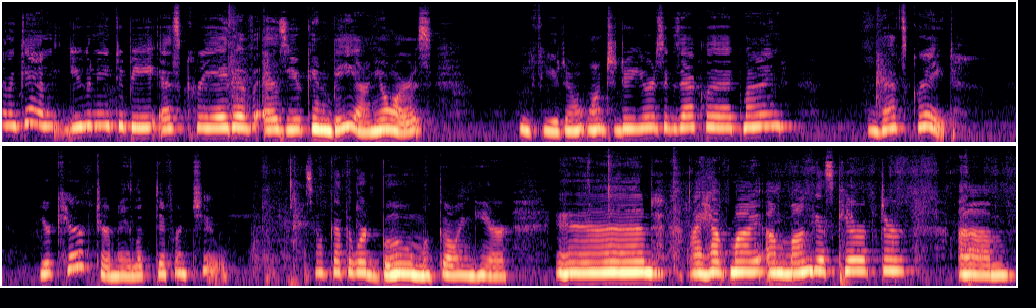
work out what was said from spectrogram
And again, you need to be as creative as you can be on yours. If you don't want to do yours exactly like mine, that's great your character may look different too. So I've got the word boom going here. And I have my Among Us character. Um,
